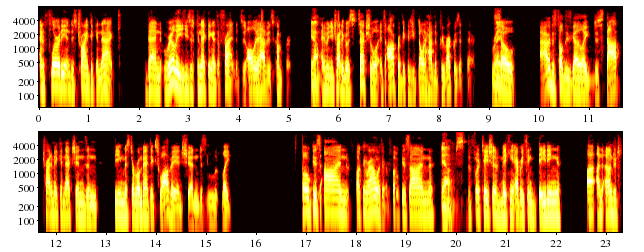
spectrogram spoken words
and flirty and just trying to connect, then really he's just connecting as a friend. It's all they have is comfort. Yeah. And when you try to go sexual, it's awkward because you don't have the prerequisite there. Right. So I would just tell these guys like just stop trying to make connections and being Mr. Romantic Suave and shit, and just like focus on fucking around with her. Focus on yeah. the flirtation of making everything dating, uh, an undertone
